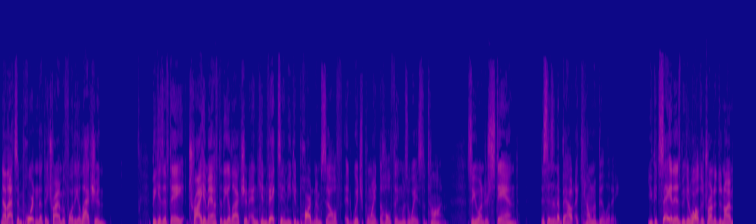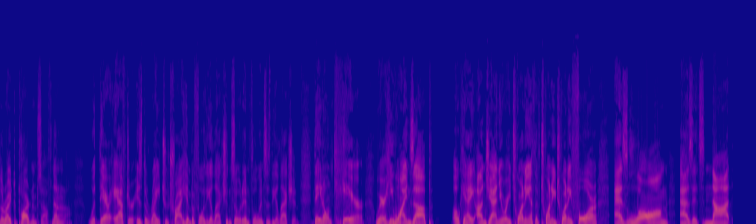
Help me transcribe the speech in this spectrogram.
Now, that's important that they try him before the election because if they try him after the election and convict him, he can pardon himself, at which point the whole thing was a waste of time. So you understand this isn't about accountability. You could say it is because, well, they're trying to deny him the right to pardon himself. No, no, no. What they're after is the right to try him before the election so it influences the election. They don't care where he winds up, okay, on January 20th of 2024 as long as it's not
